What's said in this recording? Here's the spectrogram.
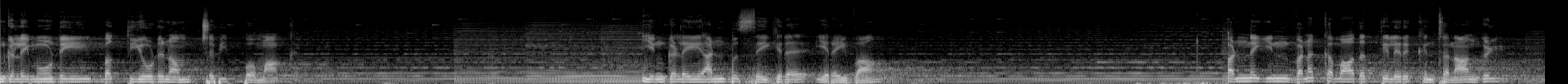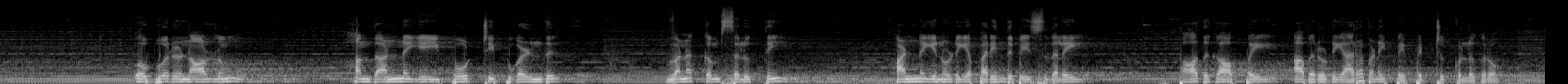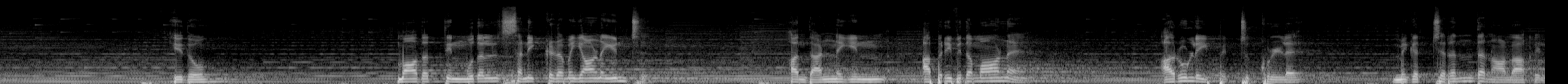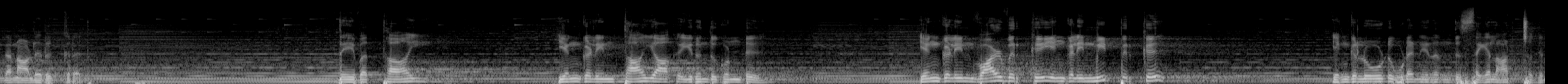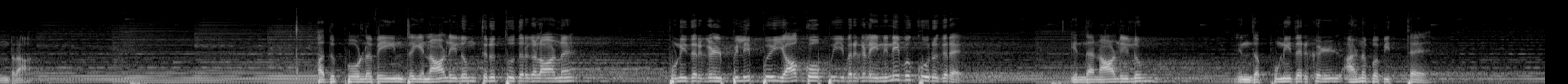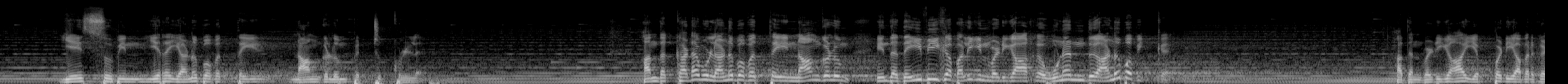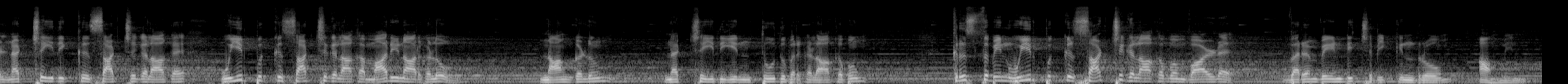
எங்களை மூடி பக்தியோடு நாம் செபிப்போமாக. எங்களை அன்பு செய்கிற இறைவா அன்னையின் வணக்க மாதத்தில் இருக்கின்ற நாங்கள் ஒவ்வொரு நாளும் அந்த அன்னையை போற்றி புகழ்ந்து வணக்கம் செலுத்தி அன்னையினுடைய பரிந்து பேசுதலை பாதுகாப்பை அவருடைய அரவணைப்பை பெற்றுக்கொள்ளுகிறோம். இதோ மாதத்தின் முதல் சனிக்கிழமையான இன்று அந்த அன்னையின் அபரிவிதமான அருளை பெற்றுக்கொள்ள மிகச்சிறந்த நாளாக இந்த நாள் இருக்கிறது. தெய்வத்தாய் எங்களின் தாயாக இருந்து கொண்டு எங்களின் வாழ்விற்கு எங்களின் மீட்பிற்கு எங்களோடு உடனிருந்து செயலாற்றுகின்றார். அதுபோலவே இன்றைய நாளிலும் திருத்தூதர்களான புனிதர்கள் பிலிப்பு யாக்கோப்பு இவர்களை நினைவு கூறுகிற இந்த நாளிலும் இந்த புனிதர்கள் அனுபவித்த இயேசுவின் இறை அனுபவத்தை நாங்களும் பெற்றுக்கொள்ள அந்த கடவுள் அனுபவத்தை நாங்களும் இந்த தெய்வீக பலியின் வழியாக உணர்ந்து அனுபவிக்க. அதன் வழியாய் எப்படி அவர்கள் நற்செய்திக்கு சாட்சிகளாக உயிர்ப்புக்கு சாட்சிகளாக மாறினார்களோ நாங்களும் நற்செய்தியின் தூதுவர்களாகவும் கிறிஸ்துவின் உயிர்ப்புக்கு சாட்சிகளாகவும் வாழ வரம் வேண்டி செபிக்கின்றோம். ஆமீன்.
